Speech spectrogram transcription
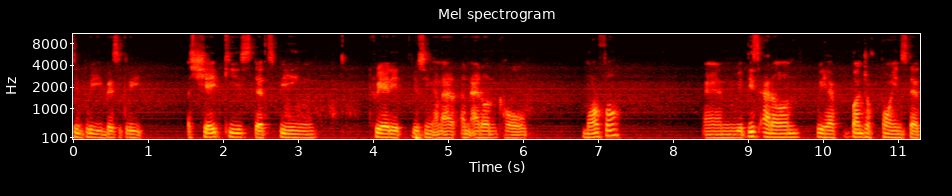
simply basically a shape keys that's being created using an, an add-on called Morphle. And with this add-on, we have a bunch of points that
